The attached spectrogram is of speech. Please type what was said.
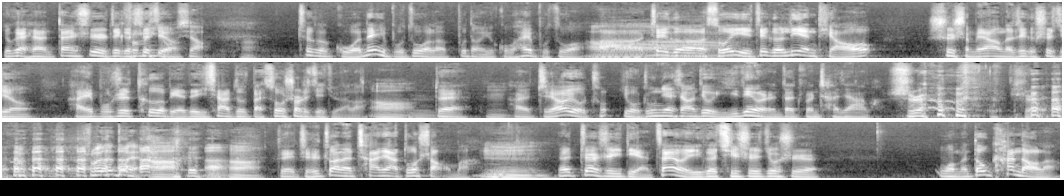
有改善，但是这个事情有效。啊，这个国内不做了，不等于国外不做。哦啊。这个所以这个链条是什么样的，这个事情还不是特别的，一下就把所有事儿都解决了。哦，对，嗯还只要有中有中间商，就一定有人在赚差价嘛。是 是，说的对啊啊，对，只是赚的差价多少嘛。嗯那这是一点。再有一个，其实就是我们都看到了，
